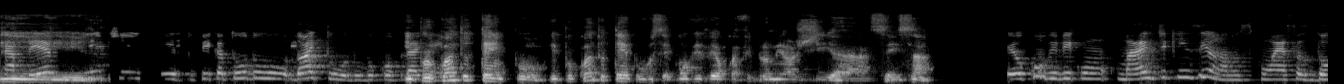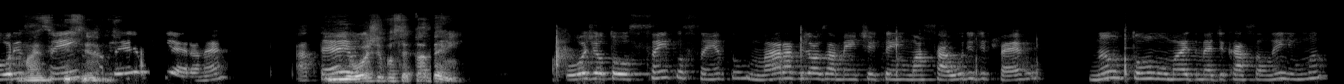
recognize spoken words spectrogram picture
cabelo, e... fica tudo, dói tudo do corpo e da por gente. quanto tempo E por quanto tempo você conviveu com a fibromialgia, Seissan? Eu convivi com mais de 15 anos com essas dores sem saber o que era, né? Até e eu... hoje você está bem? Hoje eu estou 100%, maravilhosamente tenho uma saúde de ferro, não tomo mais medicação nenhuma,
